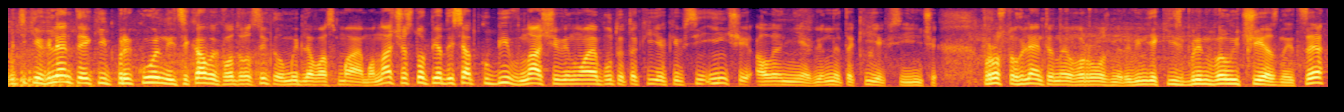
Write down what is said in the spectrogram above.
Ви тільки гляньте, який прикольний, цікавий квадроцикл ми для вас маємо. Наче 150 кубів, наче він має бути такий, як і всі інші, але ні, він не такий, як всі інші. Просто гляньте на його розміри. Він якийсь, блін, величезний. Це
